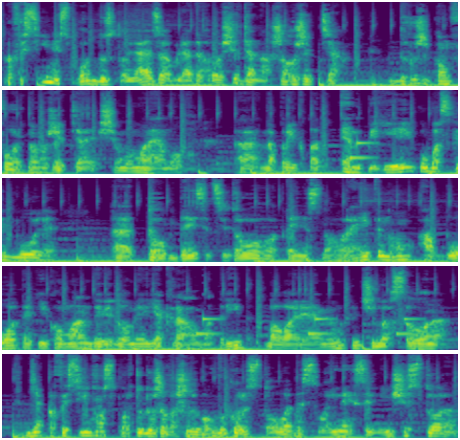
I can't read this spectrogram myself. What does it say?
Професійний спорт дозволяє заробляти гроші для нашого життя, дуже комфортного життя, якщо ми маємо, е, наприклад, NBA у баскетболі, е, топ-10 світового тенісного рейтингу, або такі команди, відомі як Реал Мадрид, Баварія Мюнхен чи Барселона. Для професійного спорту дуже важливо використовувати свої найсильніші сторони,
